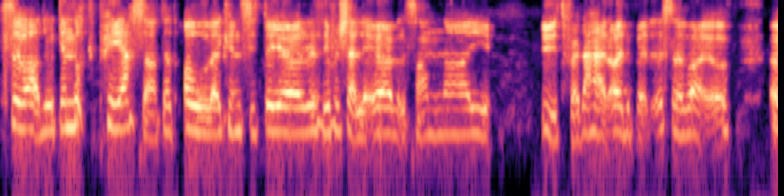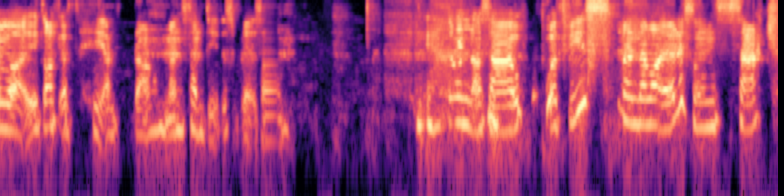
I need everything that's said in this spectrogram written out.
Så var det jo ikke nok PC-er til at alle kunne sitte og gjøre de forskjellige øvelsene og utføre det her arbeidet. Så det var jo, det var jo ikke akkurat helt bra, men samtidig så ble det sånn Det ordna seg opp på et vis, men det var jo litt sånn sært.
